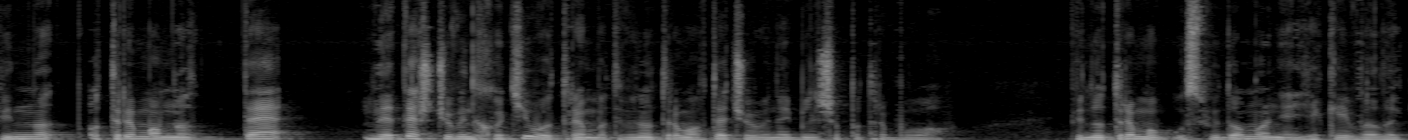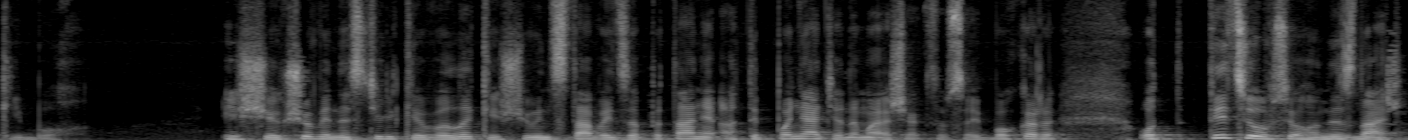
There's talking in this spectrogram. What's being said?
він отримав на те, не те, що він хотів отримати, він отримав те, чого він найбільше потребував. Він отримав усвідомлення, який великий Бог. І що якщо він настільки великий, що він ставить запитання, а ти поняття не маєш, як це все. І Бог каже: от ти цього всього не знаєш,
